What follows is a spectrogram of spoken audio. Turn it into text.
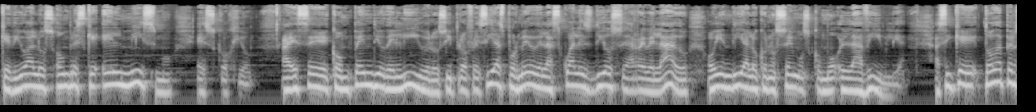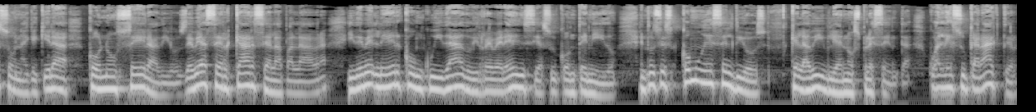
que dio a los hombres que Él mismo escogió a ese compendio de libros y profecías por medio de las cuales Dios se ha revelado. Hoy en día lo conocemos como la Biblia. Así que toda persona que quiera conocer a Dios debe acercarse a la palabra y debe leer con cuidado y reverencia su contenido. Entonces, ¿cómo es el Dios que la Biblia nos presenta? ¿Cuál es su carácter?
